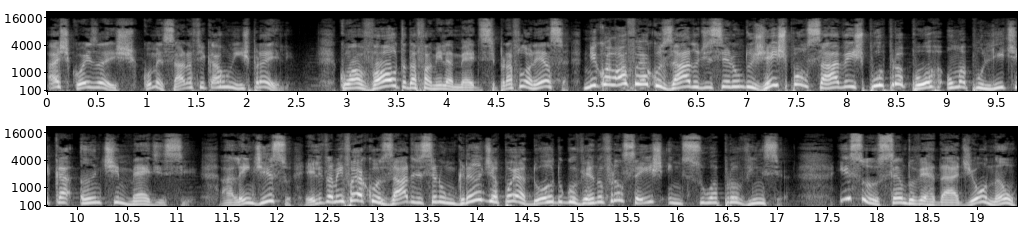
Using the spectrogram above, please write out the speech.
as coisas começaram a ficar ruins para ele. Com a volta da família Médici para Florença, Nicolau foi acusado de ser um dos responsáveis por propor uma política anti-Médici. Além disso, ele também foi acusado de ser um grande apoiador do governo francês em sua província. Isso sendo verdade ou não,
